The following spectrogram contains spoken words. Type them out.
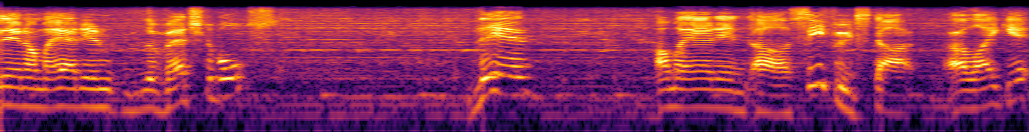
Then I'm gonna add in the vegetables then I'm gonna add in uh, seafood stock. I like it.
